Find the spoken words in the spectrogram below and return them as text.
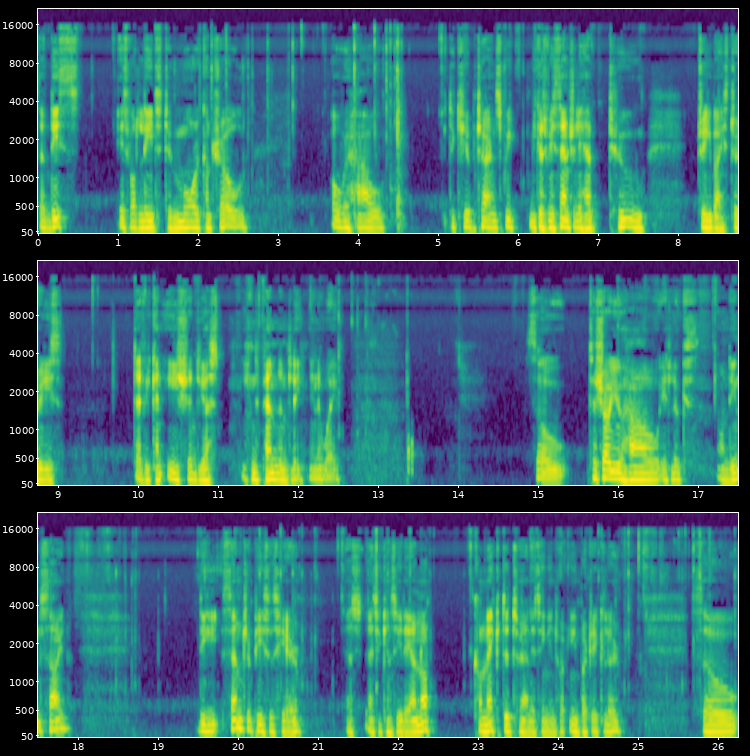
So this is what leads to more control over how the cube turns we, because we essentially have two 3 by 3s that we can each adjust independently in a way. So to show you how it looks on the inside, the center pieces here, as, as you can see, they are not connected to anything in, in particular. So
